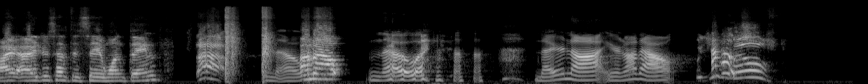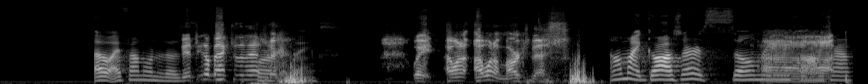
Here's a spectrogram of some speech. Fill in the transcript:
I I just have to say one thing. Stop. no, I'm out. no, no, you're not. You're not out. Would you Ouch. move? Oh, I found one of those We have to go back to the nether. things. Wait, I want. I want to mark this. Oh my gosh, there are so many Uh, Minecraft.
